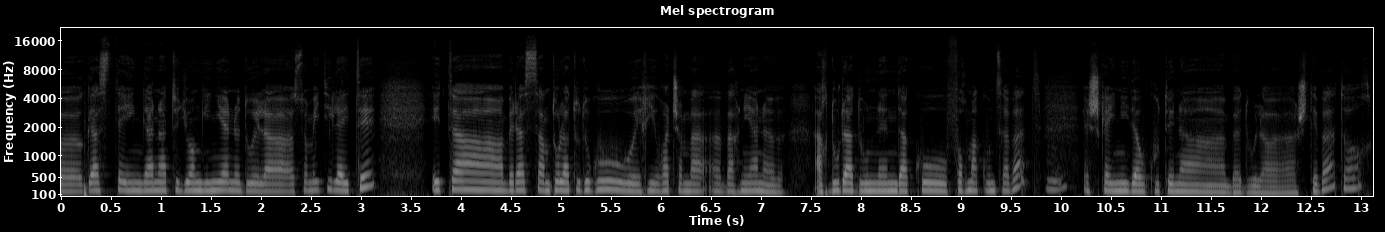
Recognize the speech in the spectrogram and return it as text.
uh, gazte inganat joan ginen duela sometila ete eta beraz antolatu dugu erri horatxan ba, barnean uh, ardura dako formakuntza bat. Mm. eskaini daukutena ba, duela haste bat hor.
